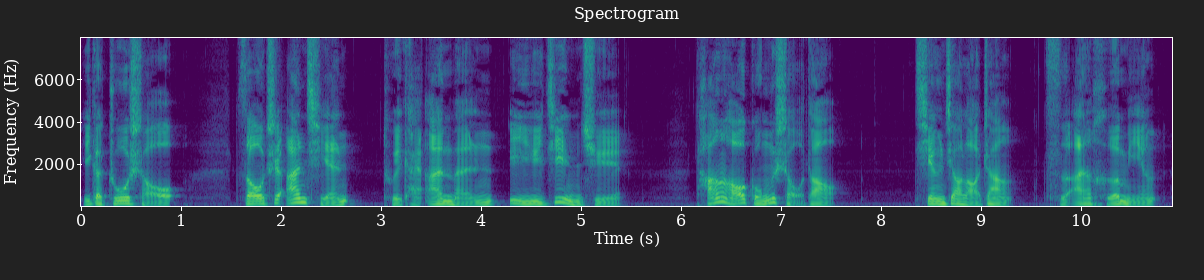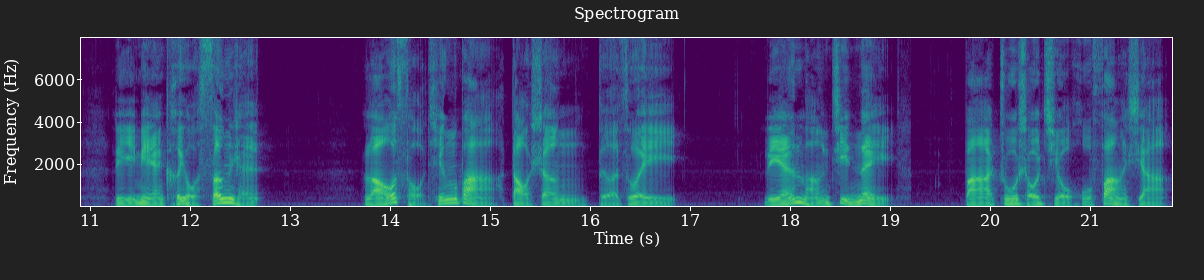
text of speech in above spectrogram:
一个猪手，走至庵前，推开庵门，意欲进去。唐敖拱手道：“请教老丈，此庵何名？里面可有僧人？”老叟听罢，道声得罪，连忙进内，把猪手酒壶放下，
